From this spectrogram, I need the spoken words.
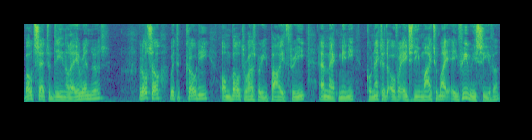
both set to DLNA renderers, but also with the Kodi on both Raspberry Pi 3 and Mac Mini connected over HDMI to my AV receiver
